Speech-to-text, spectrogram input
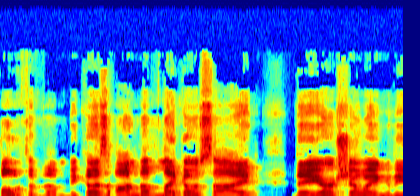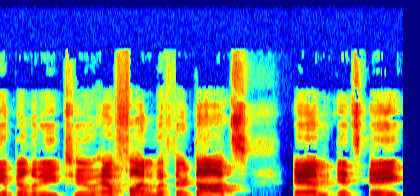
both of them because on the Lego side, they are showing the ability to have fun with their dots. And it's a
